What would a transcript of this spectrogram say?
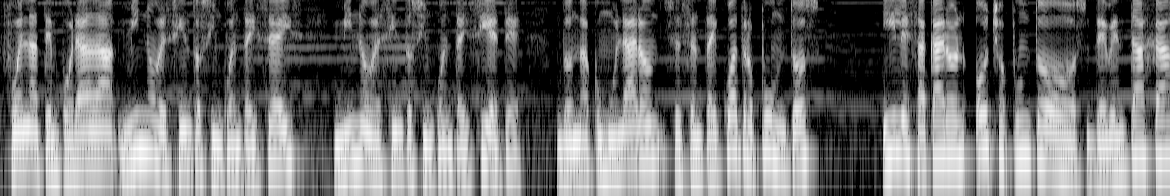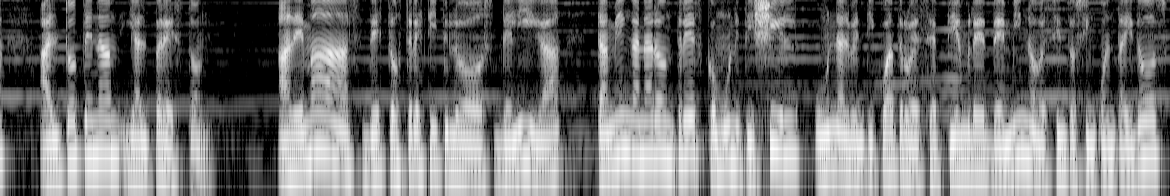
fue en la temporada 1956-1957, donde acumularon 64 puntos y le sacaron 8 puntos de ventaja al Tottenham y al Preston. Además de estos tres títulos de liga, también ganaron tres Community Shield, una el 24 de septiembre de 1952,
